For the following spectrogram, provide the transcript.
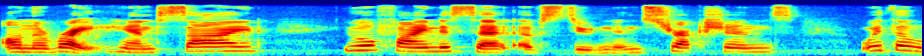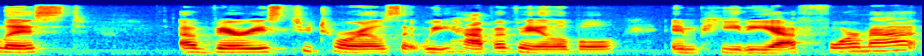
On the right-hand side, you will find a set of student instructions with a list of various tutorials that we have available in PDF format,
